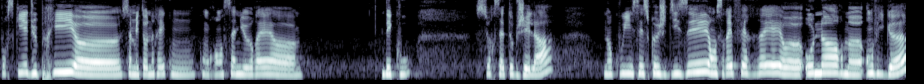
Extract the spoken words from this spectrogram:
pour, ce qui est du prix, ça m'étonnerait qu'on renseignerait des coûts sur cet objet-là. Donc oui, c'est ce que je disais, on se référerait euh, aux normes en vigueur,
